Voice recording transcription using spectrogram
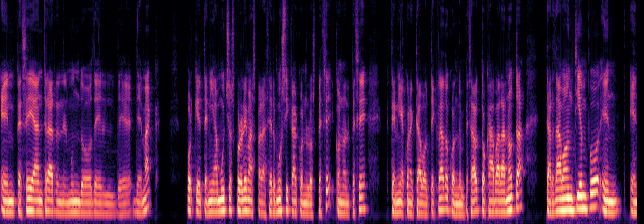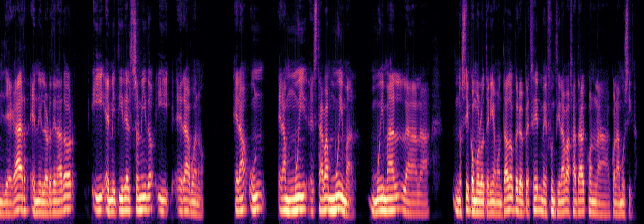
empecé a entrar en el mundo del, de, Mac porque tenía muchos problemas para hacer música con los PC, con el PC, tenía conectado el teclado, cuando empezaba, tocaba la nota, tardaba un tiempo en, en llegar en el ordenador y emitir el sonido y era, bueno, era un, era muy, estaba muy mal, muy mal la, la, no sé cómo lo tenía montado, pero el PC me funcionaba fatal con la, con la música.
